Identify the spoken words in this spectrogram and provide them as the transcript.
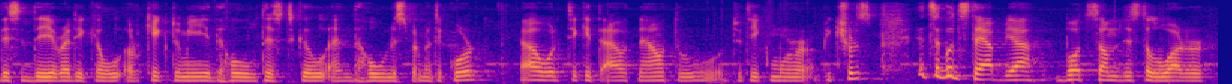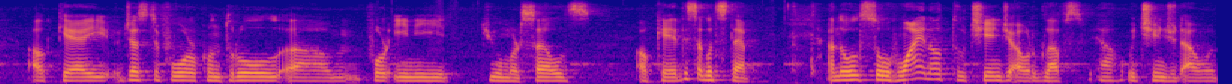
This is the radical orchiectomy the whole testicle and the whole spermatic cord I will take it out now to to take more pictures. It's a good step yeah. Bought some distal water okay just for control um, for any tumor cells. Okay this is a good step. And also why not to change our gloves? Yeah we changed our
